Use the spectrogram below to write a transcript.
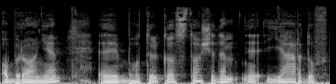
obronie, bo tylko 107 yardów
